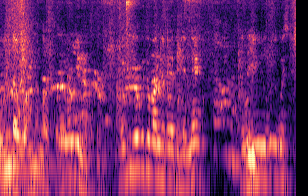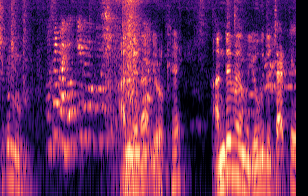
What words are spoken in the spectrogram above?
온다고 하는 것 같더라고요. 여기는 여기 여기도 만들어야 되겠네 이거 이거, 이거 지금 안 되나? 이렇게? 안 되면 여기도 짧게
